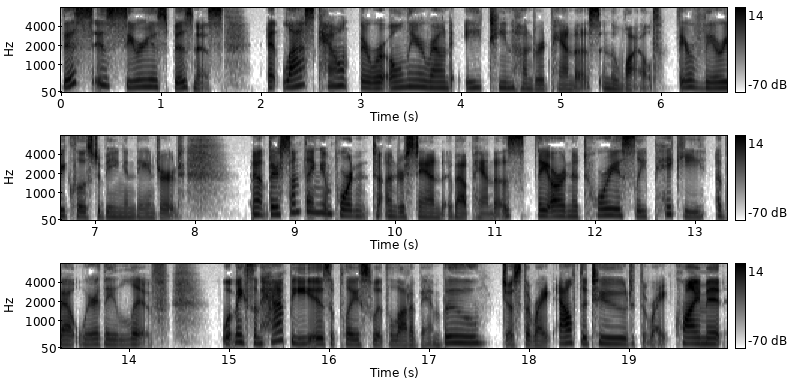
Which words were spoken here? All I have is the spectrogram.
This is serious business. At last count, there were only around 1,800 pandas in the wild. They're very close to being endangered. Now, there's something important to understand about pandas. They are notoriously picky about where they live. What makes them happy is a place with a lot of bamboo, just the right altitude, the right climate.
